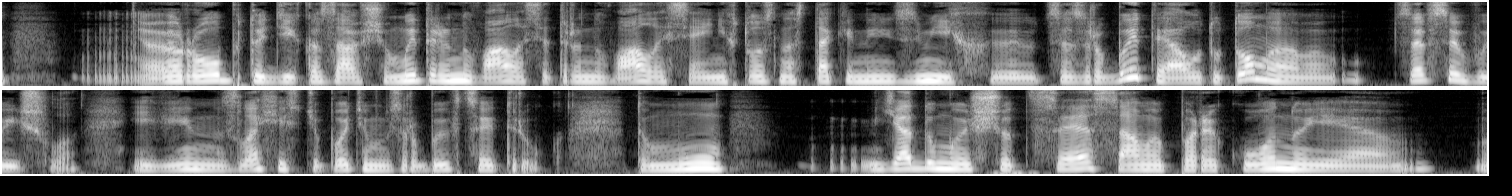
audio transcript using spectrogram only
Роб тоді казав, що ми тренувалися, тренувалися, і ніхто з нас так і не зміг е, це зробити. А от у Тома це все вийшло, і він з легкістю потім зробив цей трюк. Тому я думаю, що це саме переконує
